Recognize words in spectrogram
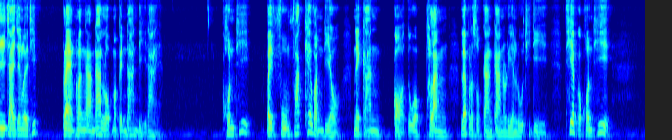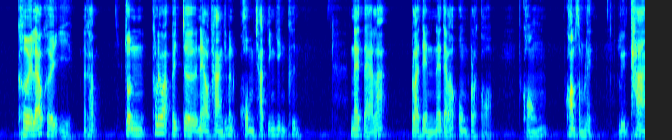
ดีใจจังเลยที่แปลงพลังงานด้านลบมาเป็นด้านดีได้เนี่ยคนที่ไปฟูมฟักแค่วันเดียว ในการก่อตัวพลังและประสบการณ์การเรียนรู้ที่ดี เทียบกับคนที่เคยแล้วเคยอีกนะครับ จนเขาเรียกว่าไปเจอแนวทางที่มันคมชัดยิ่งยิ่งขึ้น ในแต่ละประเด็นในแต่ละองค์ประกอบของความสำเร็จหรือทาง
